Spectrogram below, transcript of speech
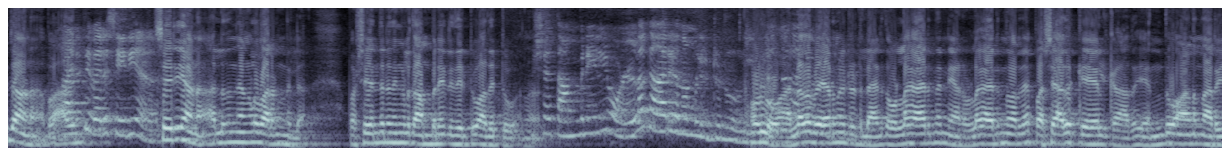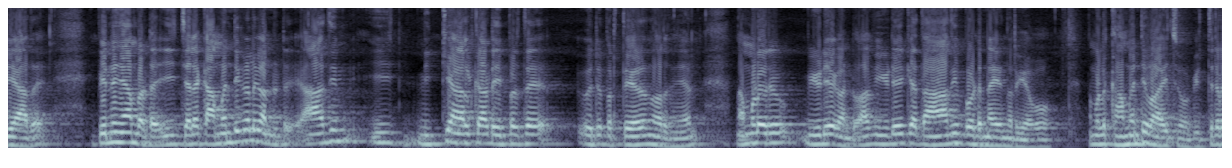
ഇതാണ്. അപ്പൊ ശരിയാണ്. അല്ലെന്ന് ഞങ്ങൾ പറയുന്നില്ല പക്ഷെ എന്തിനു നിങ്ങൾ തമ്പനയിൽ ഇതിട്ടു അതിട്ടു ഉള്ളൂ അല്ലാതെ വേറെ ഇട്ടിട്ടില്ല. അതിനകത്ത് ഉള്ള കാര്യം തന്നെയാണ്. ഉള്ള കാര്യം എന്ന് പറഞ്ഞാൽ പക്ഷെ അത് കേൾക്കാതെ എന്തുവാണെന്ന് അറിയാതെ പിന്നെ ഞാൻ പറട്ടെ ഈ ചില കമന്റുകൾ കണ്ടിട്ട് ആദ്യം ഈ മിക്ക ആൾക്കാരുടെ ഇപ്പോഴത്തെ ഒരു പ്രത്യേകത എന്ന് പറഞ്ഞു കഴിഞ്ഞാൽ നമ്മളൊരു വീഡിയോ കണ്ടു. ആ വീഡിയോയ്ക്കകത്ത് ആദ്യം പോയിട്ട് എന്നായിരുന്നു അറിയാവോ? നമ്മൾ കമന്റ് വായിച്ചു നോക്കും. ഇത്ര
